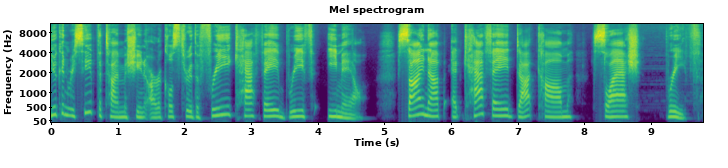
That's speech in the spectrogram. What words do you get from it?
You can receive the Time Machine articles through the free Cafe Brief email. Sign up at cafe.com slash brief.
